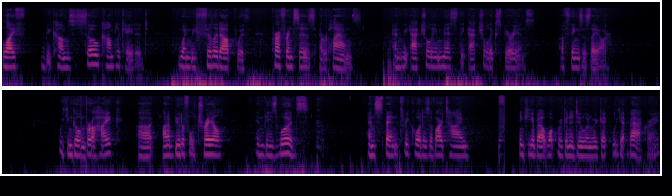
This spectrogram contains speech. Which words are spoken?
Life becomes so complicated when we fill it up with preferences and plans and we actually miss the actual experience of things as they are. We can go for a hike uh, on a beautiful trail in these woods and spend three quarters of our time thinking about what we're going to do when we get, we get back, right?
